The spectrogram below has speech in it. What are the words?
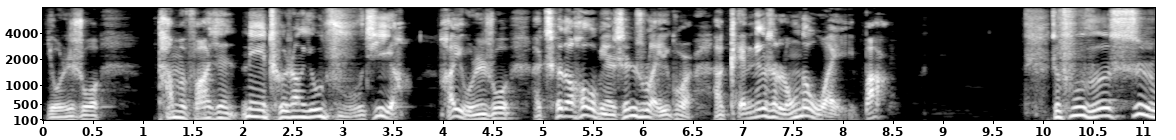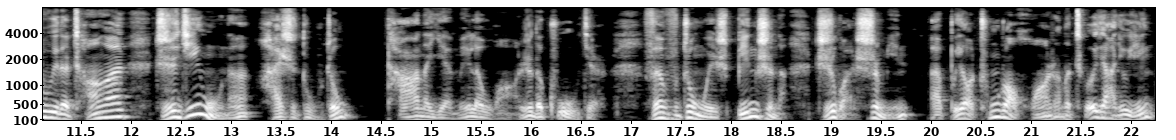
有人说，他们发现那车上有紫气呀。还有人说，车的后边伸出来一块啊，肯定是龙的尾巴。这负责侍卫的长安执金吾呢，还是杜周？他呢也没了往日的酷劲儿，吩咐众位兵士呢，只管市民啊，不要冲撞皇上的车驾就行。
